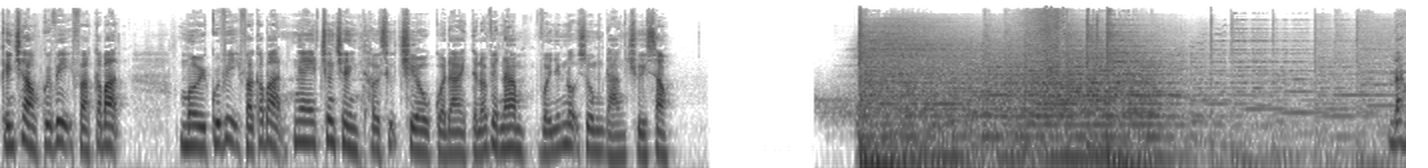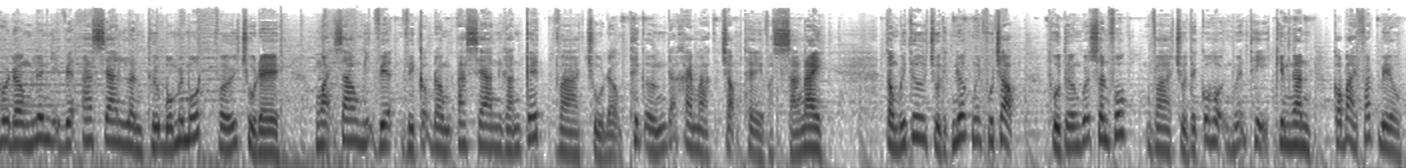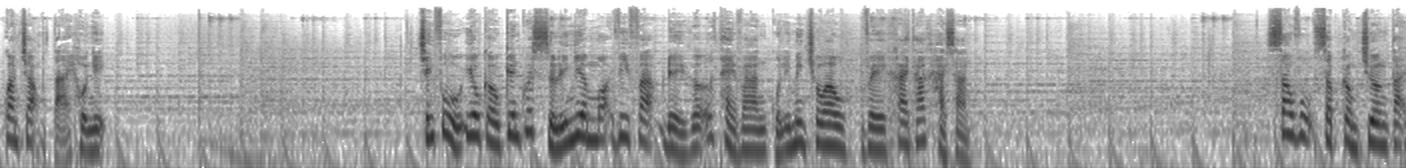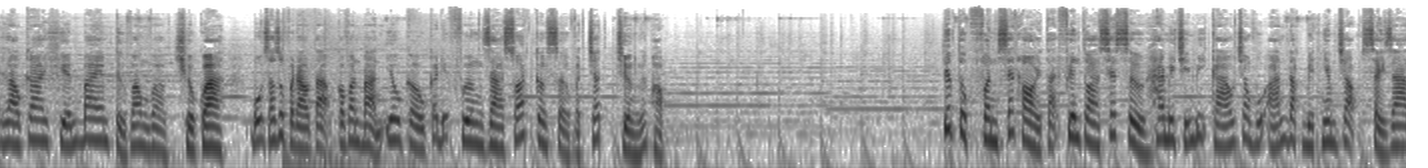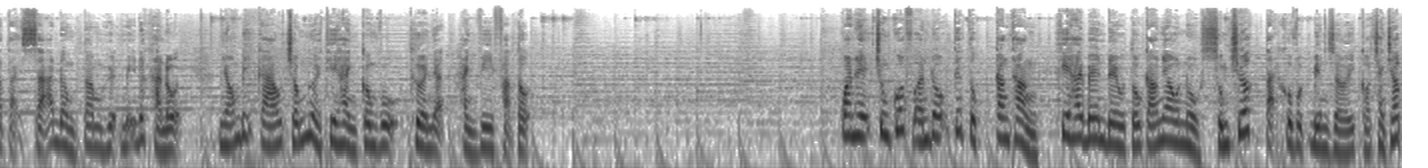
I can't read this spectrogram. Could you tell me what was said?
Kính chào quý vị và các bạn. Mời quý vị và các bạn nghe chương trình Thời sự chiều của Đài Tiếng Nói Việt Nam với những nội dung đáng chú ý sau. Đại hội đồng Liên nghị viện ASEAN lần thứ 41 với chủ đề Ngoại giao nghị viện vì cộng đồng ASEAN gắn kết và chủ động thích ứng đã khai mạc trọng thể vào sáng nay. Tổng Bí thư Chủ tịch nước Nguyễn Phú Trọng, Thủ tướng Nguyễn Xuân Phúc và Chủ tịch Quốc hội Nguyễn Thị Kim Ngân có bài phát biểu quan trọng tại hội nghị. Chính phủ yêu cầu kiên quyết xử lý nghiêm mọi vi phạm để gỡ thẻ vàng của Liên minh châu Âu về khai thác hải sản. Sau vụ sập cổng trường tại Lào Cai khiến ba em tử vong vào chiều qua, Bộ Giáo dục và Đào tạo có văn bản yêu cầu các địa phương ra soát cơ sở vật chất trường lớp học. Tiếp tục phần xét hỏi tại phiên tòa xét xử 29 bị cáo trong vụ án đặc biệt nghiêm trọng xảy ra tại xã Đồng Tâm, huyện Mỹ Đức, Hà Nội. Nhóm bị cáo chống người thi hành công vụ thừa nhận hành vi phạm tội. Quan hệ Trung Quốc và Ấn Độ tiếp tục căng thẳng khi hai bên đều tố cáo nhau nổ súng trước tại khu vực biên giới có tranh chấp.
